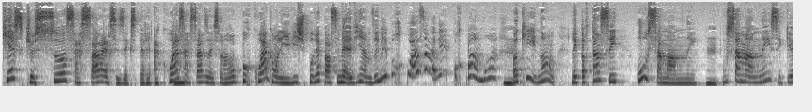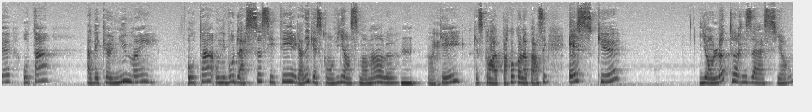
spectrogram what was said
qu'est-ce que ça, ça sert, ces expériences? À quoi ça sert, ces expériences? Pourquoi qu'on les vit? Je pourrais passer ma vie à me dire, mais pourquoi ça arrive? Pourquoi moi? OK, non. L'important, c'est où ça m'a emmené. Où ça m'a emmené, c'est que autant avec un humain, autant au niveau de la société, regardez qu'est-ce qu'on vit en ce moment, là. OK? Qu'est-ce qu'on a- par quoi qu'on a passé? Est-ce que ils ont l'autorisation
